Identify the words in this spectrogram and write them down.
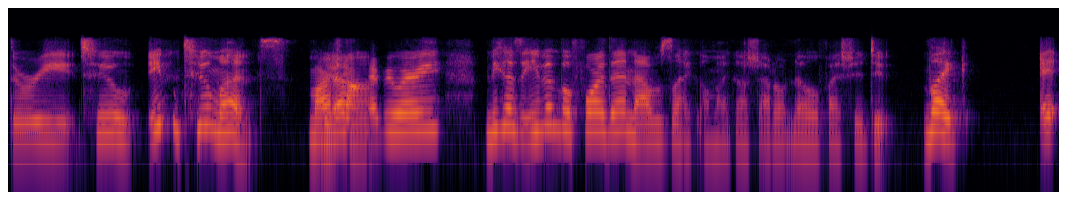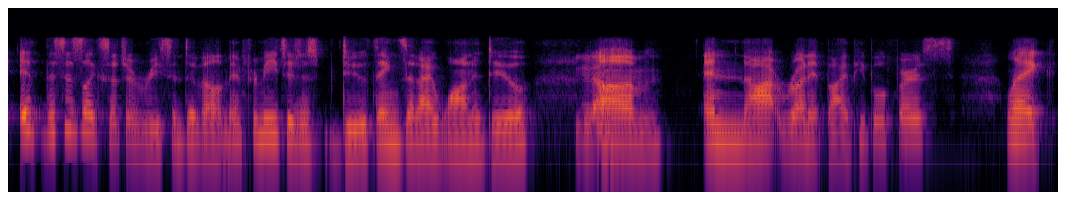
three, two, even two months, March yeah. February, because even before then, I was like, oh my gosh, I don't know if I should do like it, it this is like such a recent development for me to just do things that I want to do. Yeah. Um and not run it by people first. like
